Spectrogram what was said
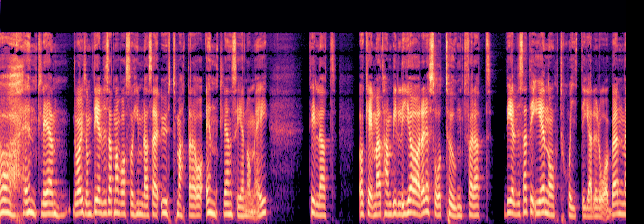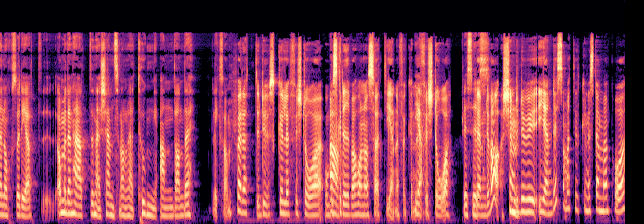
åh, äntligen. Det var liksom delvis att man var så himla så här utmattad och äntligen ser någon mig. Till att, okej, men att han ville göra det så tungt för att delvis att det är något skit i garderoben, men också det att, ja men den här, den här känslan av den här tungandande. Liksom. För att du skulle förstå och beskriva honom så att Jennifer kunde Ja. förstå Precis. vem det var. Kände Mm. du igen det som att det kunde stämma på?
